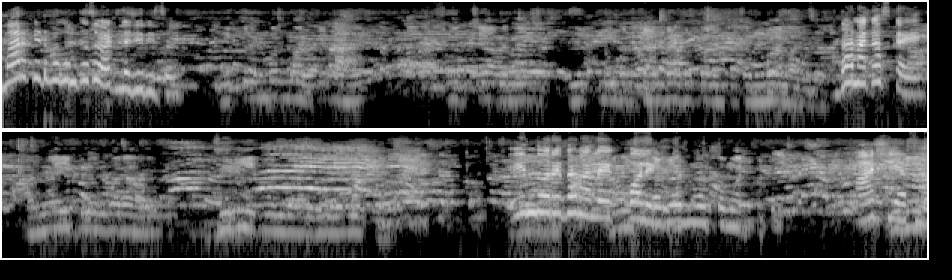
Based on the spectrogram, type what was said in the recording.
मार्केट बघून कसं वाटलं जिरीचं? एक नंबर मार्केट आहे स्वच्छ आणि एक नंबर स्टँडर्ड क्वालिटीचा माल आहे. धना कस काय? धना एक नंबर आहे जिरी एक नंबर आहे इंदोरी धनाला एक क्वालिटी सगळ्यात मोठं मार्केट आहे. आशियातलं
